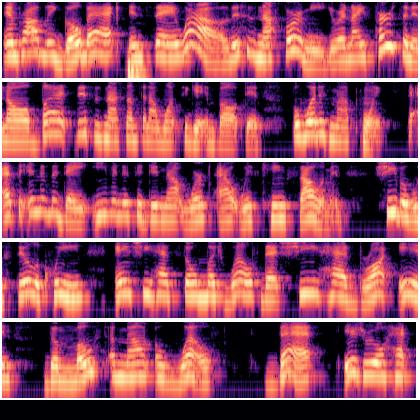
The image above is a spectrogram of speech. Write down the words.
and probably go back and say, wow, this is not for me. You're a nice person and all, but this is not something I want to get involved in. But what is my point? That at the end of the day, even if it did not work out with King Solomon, Sheba was still a queen and she had so much wealth that she had brought in the most amount of wealth that Israel had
